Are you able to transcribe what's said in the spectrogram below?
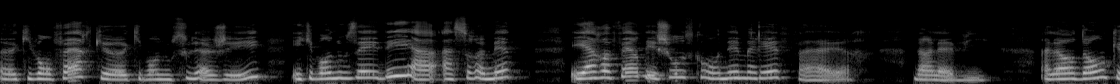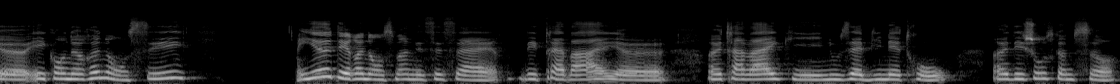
euh, qui vont faire que, nous soulager et qui vont nous aider à, se remettre et à refaire des choses qu'on aimerait faire dans la vie. Alors donc, euh, et qu'on a renoncé, il y a des renoncements nécessaires, des travails, euh, un travail qui nous abîmait trop, des choses comme ça.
